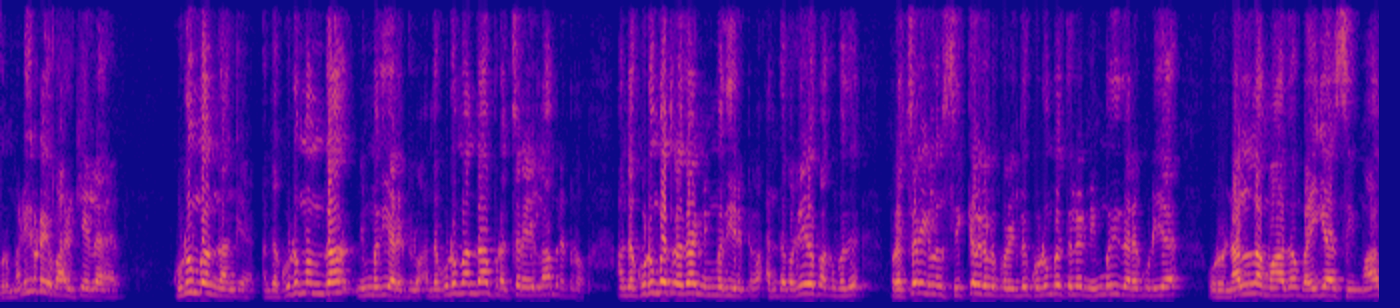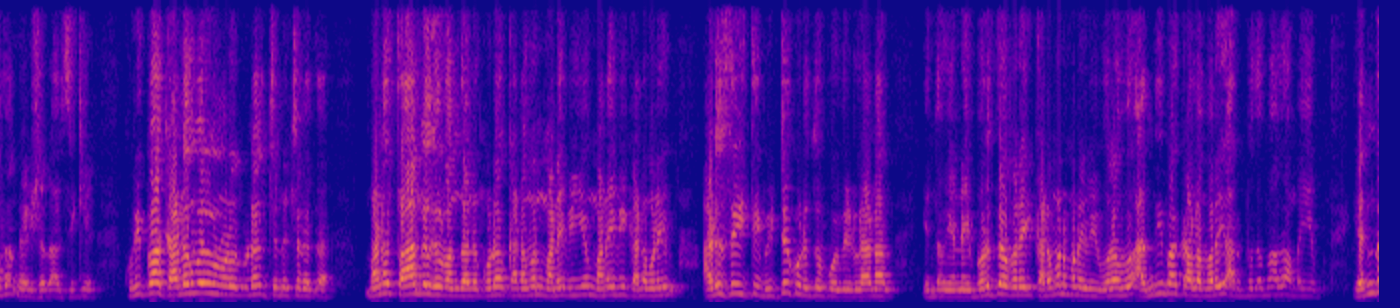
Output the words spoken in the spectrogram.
ஒரு மனிதனுடைய வாழ்க்கையில் குடும்பம் தாங்க. அந்த குடும்பம் தான் நிம்மதியாக இருக்கணும். அந்த குடும்பம் தான் பிரச்சனை இல்லாமல் இருக்கணும். அந்த குடும்பத்தில் தான் நிம்மதி இருக்கும். அந்த வகையில் பார்க்கும்போது பிரச்சனைகளும் சிக்கல்களும் குறைந்து குடும்பத்தில் நிம்மதி தரக்கூடிய ஒரு நல்ல மாதம் வைகாசி மாதம் மேஷராசிக்கு. குறிப்பாக கணவனோட கூட சின்ன சின்ன மன தாங்கல்கள் வந்தாலும் கூட கணவன் மனைவியும் மனைவி கணவனையும் அனுசரித்து விட்டு கொடுத்து போவீர்களானால் இந்த என்னை பொறுத்தவரை கணவன் மனைவி உறவு அந்திம காலம் வரை அற்புதமாக அமையும். எந்த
